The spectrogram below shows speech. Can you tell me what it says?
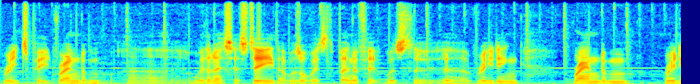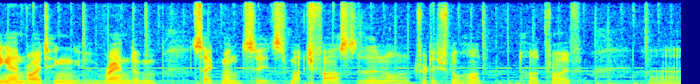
read speed random. Uh, with an SSD, that was always the benefit, was the uh, reading random, reading and writing random segments. It's much faster than on a traditional hard hard drive. Uh,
